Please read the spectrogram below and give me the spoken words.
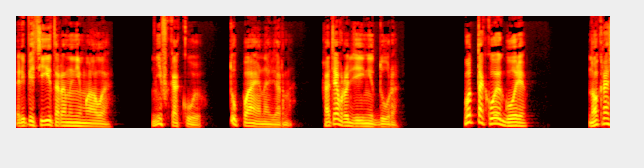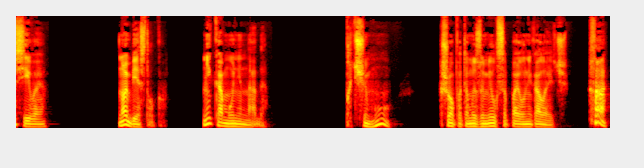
репетитора нанимала. Ни в какую. Тупая, наверное. Хотя вроде и не дура. Вот такое горе. Но красивое. Но без толку. Никому не надо. Почему? Шепотом изумился Павел Николаевич. Ха!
